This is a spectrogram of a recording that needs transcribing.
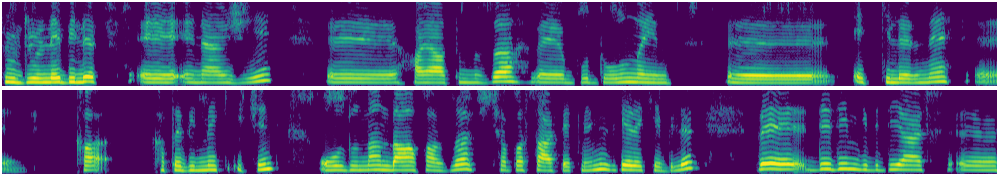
sürdürülebilir e, enerjiyi e, hayatımıza ve bu dolunayın e, etkilerine e, katabilmek için olduğundan daha fazla çaba sarf etmemiz gerekebilir. Ve dediğim gibi diğer e,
